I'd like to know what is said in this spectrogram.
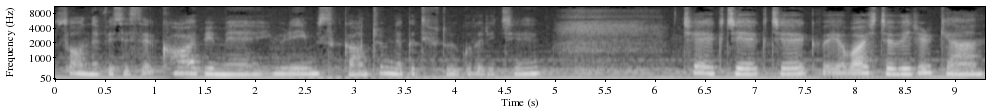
Son nefes ise kalbimi, yüreğimi sıkan tüm negatif duygular için. Çek, çek, çek ve yavaşça verirken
